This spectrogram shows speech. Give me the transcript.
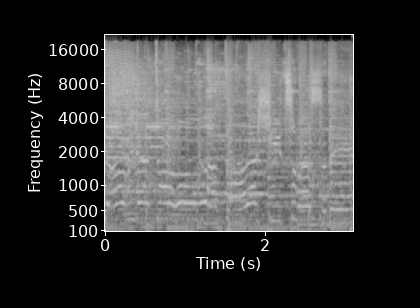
旅だと新しい翼で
